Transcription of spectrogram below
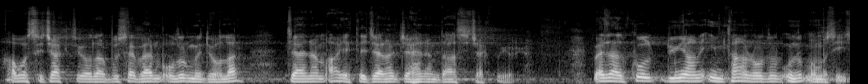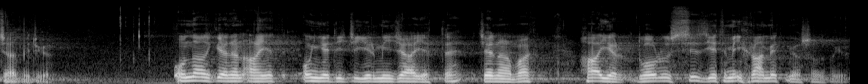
Hava sıcak diyorlar. Bu sefer olur mu diyorlar. Cehennem ayette cehennem, cehennem daha sıcak buyuruyor. Velhâsıl kul dünyanın imtihan olduğunu unutmaması icap ediyor. Ondan gelen ayet 17. 20. ayette Cenab-ı Hak hayır doğru siz yetime ikram etmiyorsunuz buyuruyor.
